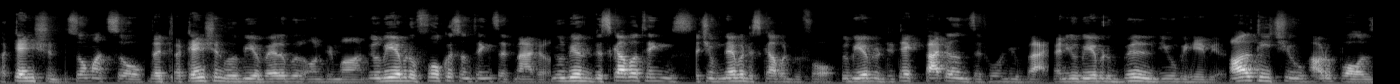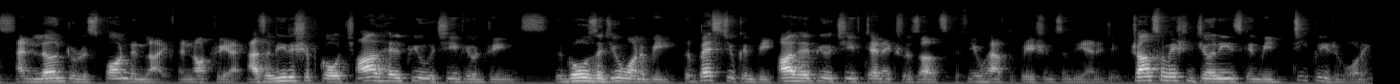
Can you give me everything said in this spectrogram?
attention so much so that attention will be available on demand. You'll be able to focus on things that matter. You'll be able to discover things that you've never discovered before. You'll be able to detect patterns that hold you back and you'll be able to build new behavior. I'll teach you how to pause and learn to respond in life and not react. As a leadership coach, I'll help you achieve your dreams, the goals that you want to be, the best you can be. I'll help you achieve 10x results if you have the patience and the energy. Transformation journeys can be deeply rewarding,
